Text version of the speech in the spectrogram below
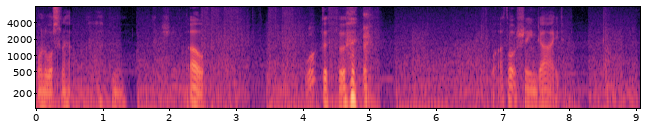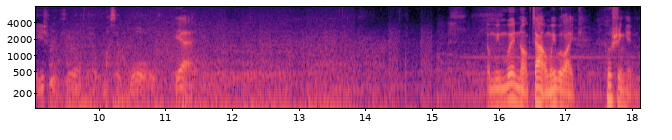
wonder what's gonna ha happen. Oh, What? the I thought Shane died. He just went through like a massive wall. Yeah. I mean, we're knocked out and we were like pushing him.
